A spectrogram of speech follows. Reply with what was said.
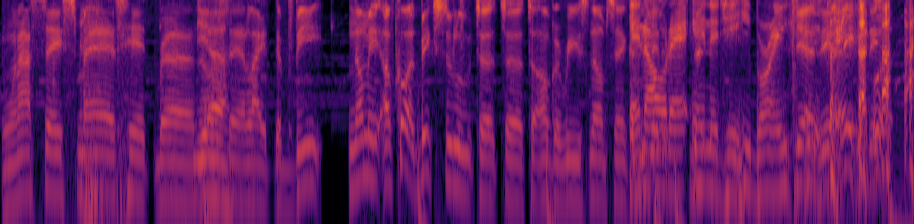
When I say smash hit, bruh, you know what Yeah. I'm saying? Like the beat. You know what I mean? Of course, big salute to, to, to Uncle Reese, you know what I'm saying? 'Cause And all did- that energy he brings to Yeah, the yeah, yeah, table. yeah,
